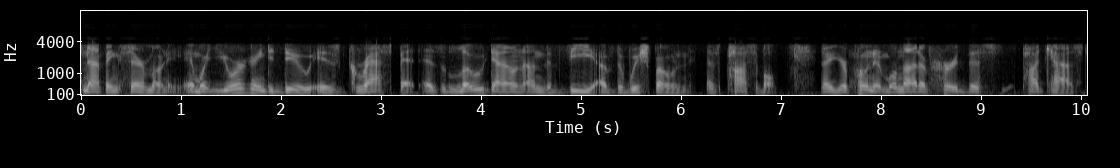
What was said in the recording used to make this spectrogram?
snapping ceremony. And what you're going to do is grasp it as low down on the V of the wishbone as possible. Now, your opponent will not have heard this podcast,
